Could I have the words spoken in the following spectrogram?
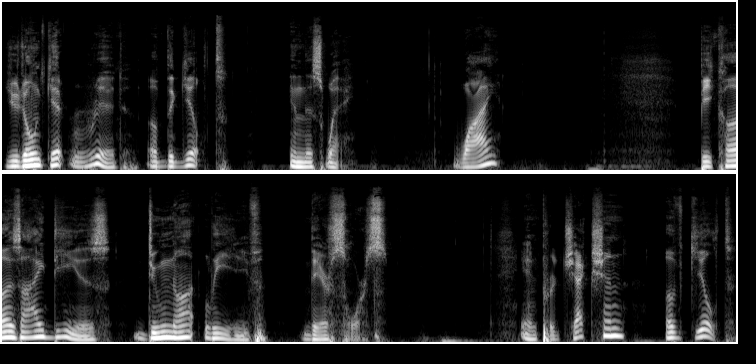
you don't get rid of the guilt in this way. Why? Because ideas do not leave their source. And projection of guilt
